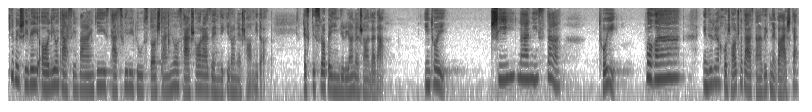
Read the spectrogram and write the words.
که به شیوه عالی و تحسین برانگیز تصویری دوست داشتنی و سرشار از زندگی را نشان می‌داد. اسکیس را به ایندیریا نشان دادم. این تویی؟ چی؟ نه نیستم. تویی؟ واقعا؟ ایندیریا خوشحال شد از نزدیک نگاهش کرد.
